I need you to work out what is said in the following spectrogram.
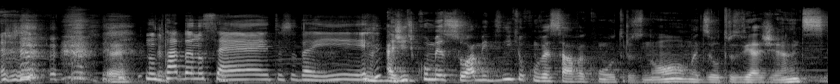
Não tá dando certo isso daí. A gente começou, à medida que eu conversava com outros nômades, outros viajantes,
